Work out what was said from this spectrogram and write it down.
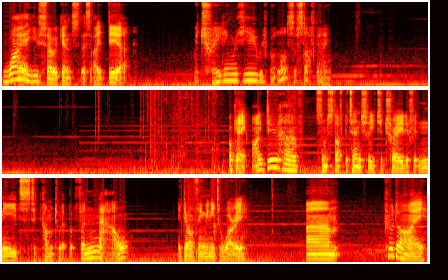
Why are you so against this idea? We're trading with you. We've got lots of stuff going. Okay, I do have some stuff potentially to trade if it needs to come to it. But for now, I don't think we need to worry. Um, could I...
